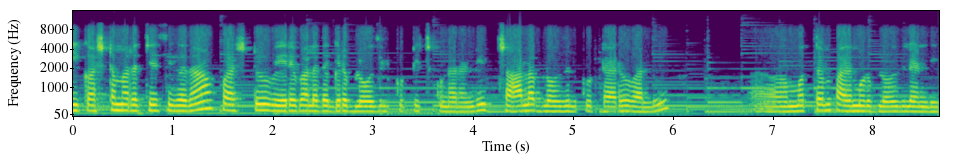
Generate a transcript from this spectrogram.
ఈ కస్టమర్ వచ్చేసి కదా ఫస్ట్ వేరే వాళ్ళ దగ్గర బ్లౌజులు కుట్టించుకున్నారండి. చాలా బ్లౌజులు కుట్టారు వాళ్ళు. మొత్తం పదమూడు బ్లౌజులు అండి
